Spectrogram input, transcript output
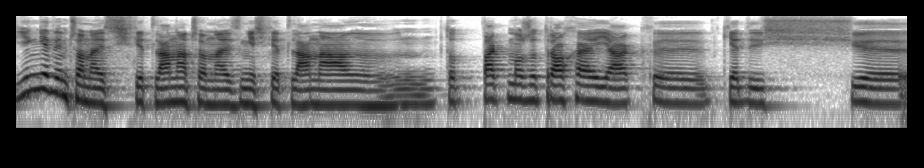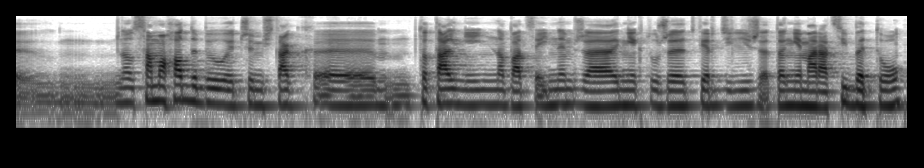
Ja nie wiem, czy ona jest świetlana, czy ona jest nieświetlana. To tak może trochę jak e, kiedyś no, samochody były czymś tak e, totalnie innowacyjnym, że niektórzy twierdzili, że to nie ma racji bytu.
